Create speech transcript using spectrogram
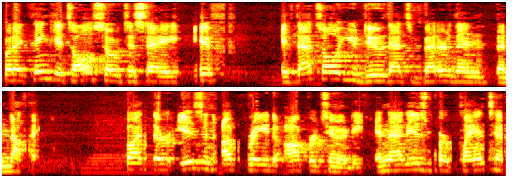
But I think it's also to say if if that's all you do, that's better than than nothing. But there is an upgrade opportunity, and that is where plans have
